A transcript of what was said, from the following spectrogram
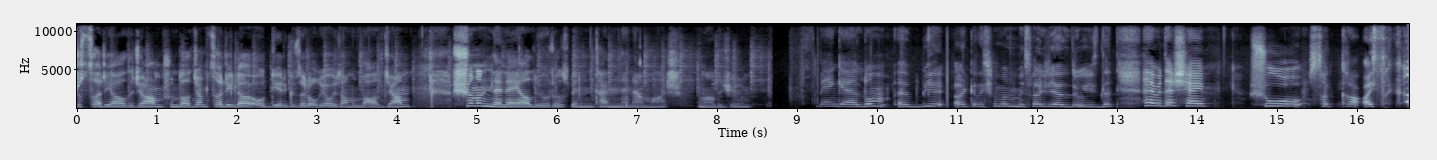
Şu sarıyı alacağım. Şunu da alacağım. Sarıyla o diğeri güzel oluyor. O yüzden bunu da alacağım. Şunu neneye alıyoruz. Benim bir tane nenem var. Bunu alacağım. Ben geldim. Ee, Bir arkadaşıma mesaj geldi o yüzden. Hem bir de şey şu saka ay saka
